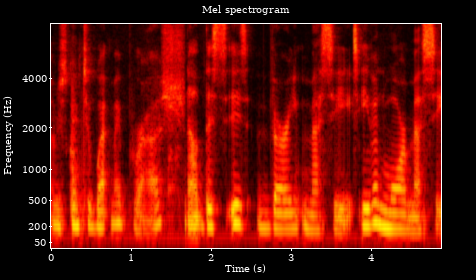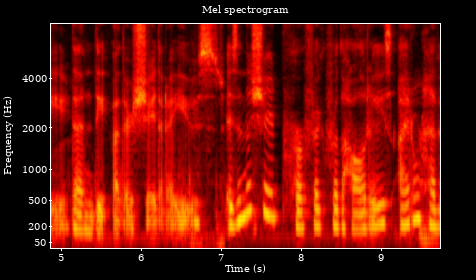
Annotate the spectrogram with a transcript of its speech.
I'm just going to wet my brush. Now this is very messy. It's even more messy than the other shade that I used. Isn't the shade perfect for the holidays? I don't have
